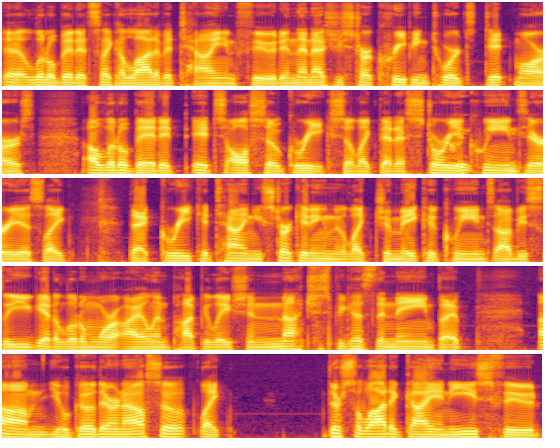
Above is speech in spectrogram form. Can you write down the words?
a little bit, it's like a lot of Italian food, and then as you start creeping towards Ditmars a little bit, it, it's also Greek. So like that Astoria Greek. Queens area is like that Greek Italian. You start getting into like Jamaica Queens, obviously you get a little more island population, not just because the name, but um, you'll go there, and I also like there's a lot of Guyanese food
